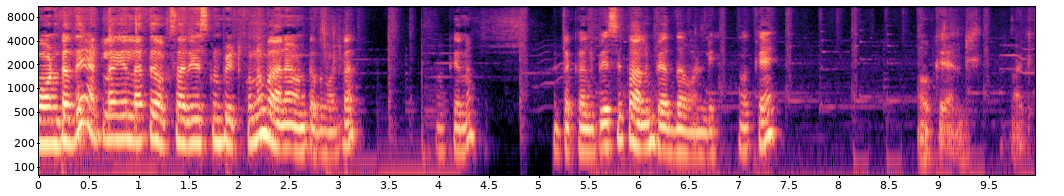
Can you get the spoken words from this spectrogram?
బాగుంటుంది అట్లాగే లేకపోతే ఒకసారి వేసుకుని పెట్టుకున్నా బాగానే ఉంటుంది అనమాట ఓకేనా? ఇట్లా కలిపేసి తాలింపు వేద్దామండి. ఓకే? ఓకే అండి. ఓకే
